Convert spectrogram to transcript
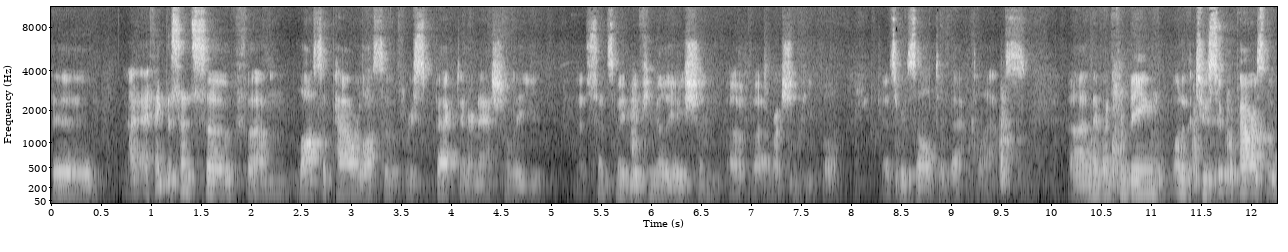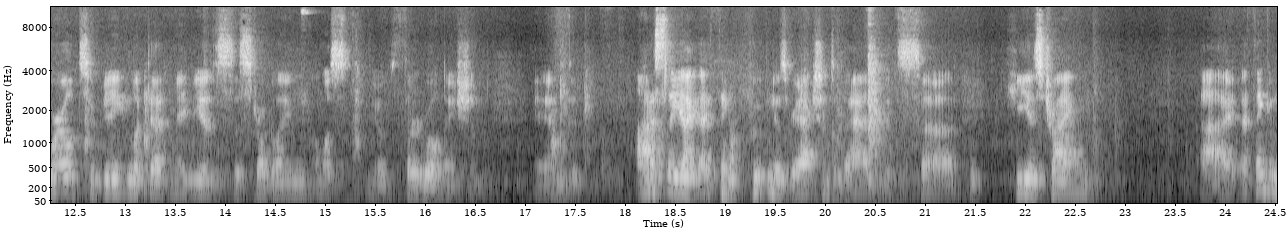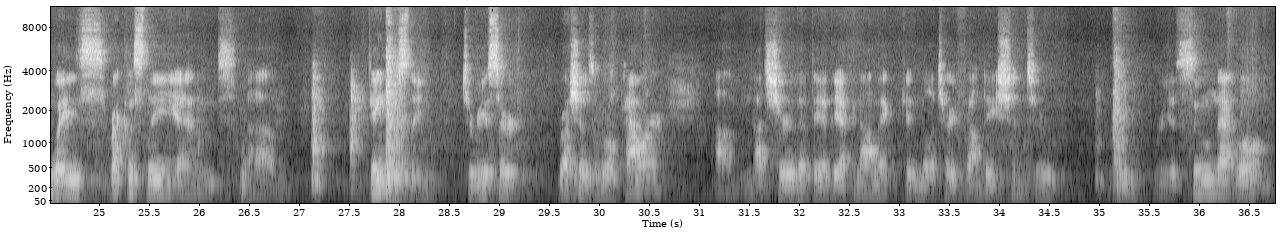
the, I think the sense of um, loss of power, loss of respect internationally, a sense maybe of humiliation of uh, Russian people as a result of that collapse. Uh, they went from being one of the two superpowers of the world to being looked at maybe as a struggling, almost you know, third world nation. And honestly, I, I think Putin is a reaction to that. It's uh, he is trying, uh, I think, in ways recklessly and um, dangerously to reassert Russia as a world power. Um, not sure that they have the economic and military foundation to re- reassume that role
